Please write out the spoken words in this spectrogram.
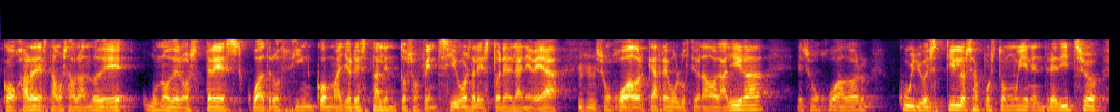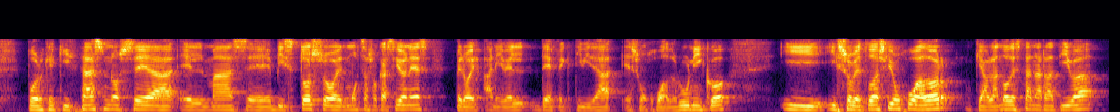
con Harden estamos hablando de uno de los tres, cuatro, cinco mayores talentos ofensivos de la historia de la NBA. Es un jugador que ha revolucionado la liga, es un jugador cuyo estilo se ha puesto muy en entredicho porque quizás no sea el más eh, vistoso en muchas ocasiones, pero a nivel de efectividad es un jugador único y, sobre todo ha sido un jugador que hablando de esta narrativa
